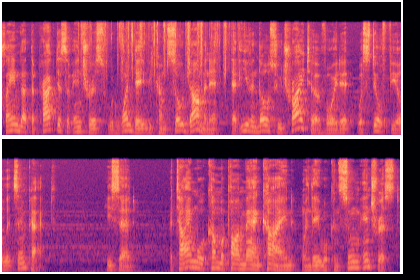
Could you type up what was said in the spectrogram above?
claimed that the practice of interest would one day become so dominant that even those who try to avoid it will still feel its impact. He said, A time will come upon mankind when they will consume interest.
